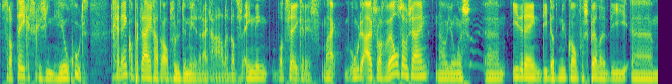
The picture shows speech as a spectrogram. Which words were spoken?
strategisch gezien heel goed. Geen enkel partij gaat de absolute meerderheid halen. Dat is één ding wat zeker is. Maar hoe de uitslag wel zou zijn, nou jongens, ehm, iedereen die dat nu kan voorspellen, die, ehm,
